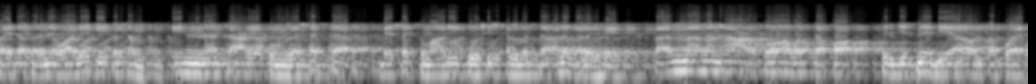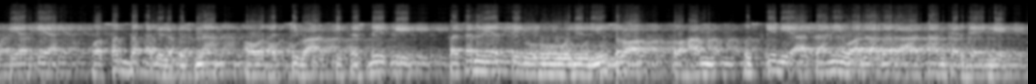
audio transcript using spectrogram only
پیدا کرنے والے کی قسم۔ ان سعیکم لشتا بے شک تمہاری کوشش البتہ الگ الگ ہے۔ فاما من اعطى واتقى۔ پھر جس نے دیا اور تقوی اختیار کیا۔ وصدق بالحسنى۔ اور اچھی بات کی تصدیق کی۔ فسنيسره لليسرى۔ تو ہم اس کے لیے آسانی والا اگر آسان کر دیں گے۔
